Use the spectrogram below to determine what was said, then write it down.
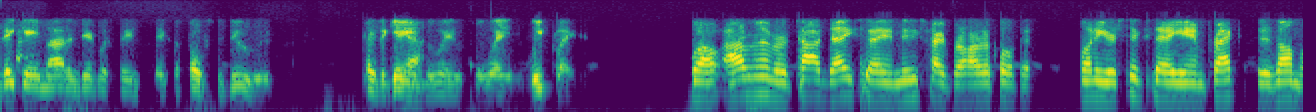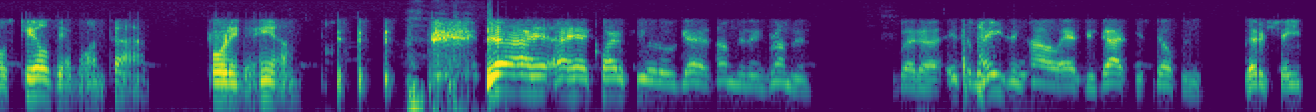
they came out and did what they they supposed to do, play the game Yeah. the way the way we played. It. Well, I remember Todd Day saying a newspaper article that one of your 6 a.m. practices almost killed him one time, according to him. Yeah, I had, I had quite a few of those guys humbling and grumbling, but uh, it's amazing how as you got yourself in better shape,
